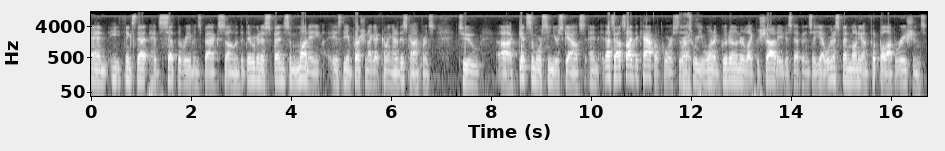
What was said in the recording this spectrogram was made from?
and he thinks that had set the Ravens back some, and that they were going to spend some money. Is the impression I got coming out of this conference to uh, get some more senior scouts, and that's outside the cap, of course. So that's Right. where you want a good owner like Bisciotti to step in and say, "Yeah, we're going to spend money on football operations,"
